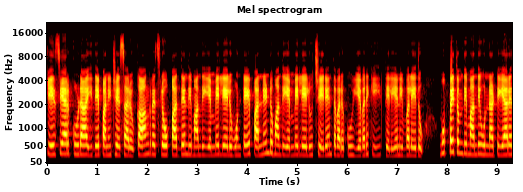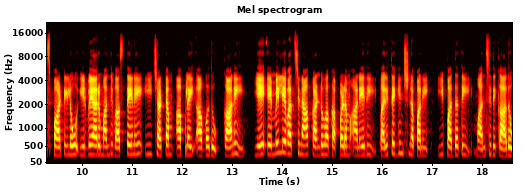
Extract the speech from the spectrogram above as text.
కేసీఆర్ కూడా ఇదే పని చేశారు. కాంగ్రెస్లో పద్దెనిమిది మంది ఎమ్మెల్యేలు ఉంటే పన్నెండు మంది ఎమ్మెల్యేలు చేరేంత వరకు ఎవరికీ తెలియనివ్వలేదు. ముప్పై తొమ్మిది మంది ఉన్న టీఆర్ఎస్ పార్టీలో ఇరవై ఆరు మంది వస్తేనే ఈ చట్టం అప్లై అవ్వదు. కానీ ఏ ఎమ్మెల్యే వచ్చినా కండువ కప్పడం అనేది బరి తెగించిన పని. ఈ పద్ధతి మంచిది కాదు.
